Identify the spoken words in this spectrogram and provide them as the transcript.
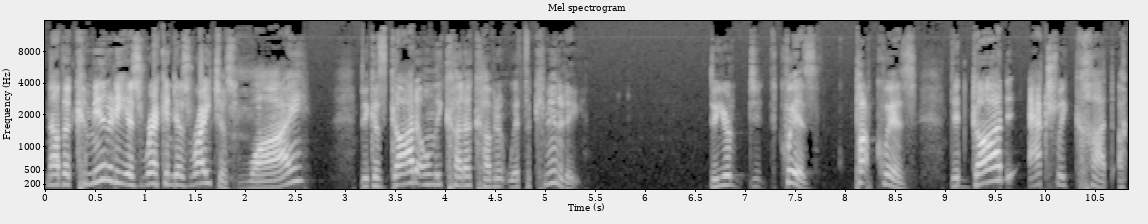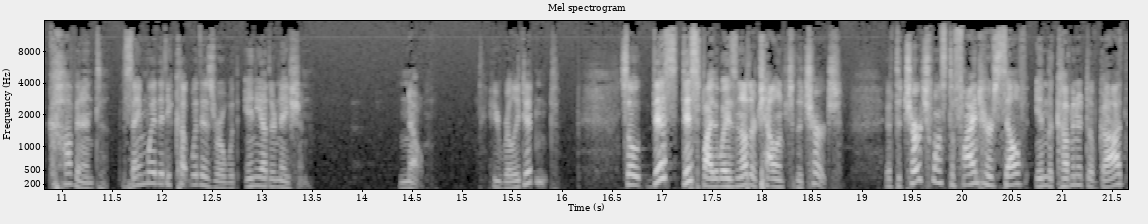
Now, the community is reckoned as righteous. Why? Because God only cut a covenant with the community. Do your quiz, pop quiz. Did God actually cut a covenant the same way that he cut with Israel with any other nation? No, he really didn't. So this, this, by the way, is another challenge to the church. If the church wants to find herself in the covenant of God,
